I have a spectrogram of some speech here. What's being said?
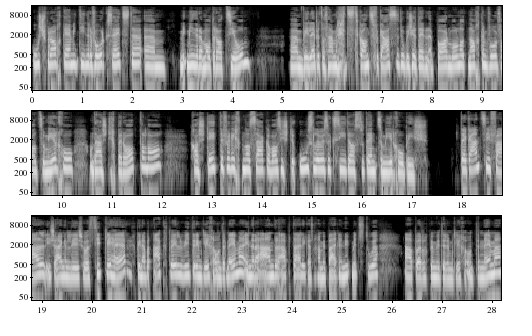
Aussprache gegeben mit deiner Vorgesetzten, ähm, mit meiner Moderation. Ähm, weil eben, das haben wir jetzt ganz vergessen. Du bist ja dann ein paar Monate nach dem Vorfall zu mir gekommen und hast dich beraten lassen. Kannst du dort vielleicht noch sagen, was ist der Auslöser gewesen, dass du dann zu mir gekommen bist? Der ganze Fall ist eigentlich schon ein Zeitchen her. Ich bin aber aktuell wieder im gleichen Unternehmen, in einer anderen Abteilung. Also ich habe mit beiden nichts mehr zu tun. Aber ich bin wieder im gleichen Unternehmen.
